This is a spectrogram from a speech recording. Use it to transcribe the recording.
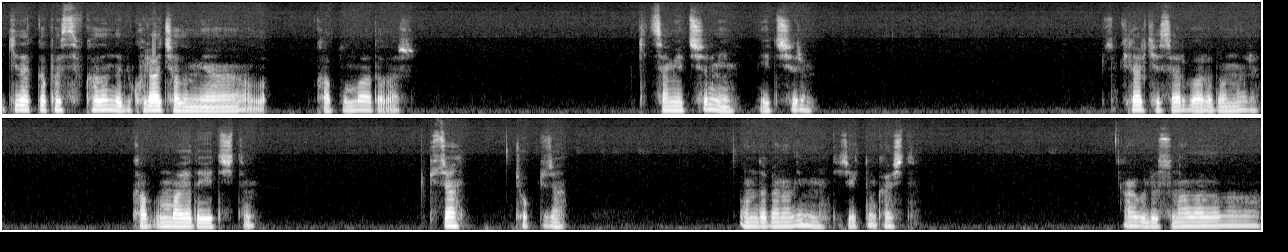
İki dakika pasif kalın da bir kule açalım ya. Allah. Kaplumbağadalar. Gitsem yetişir miyim? Yetişirim. Bizimkiler keser bu arada onları. Kaplumbağaya da yetiştim. Güzel. Çok güzel. Onu da ben alayım mı? Diyecektim kaçtı. Al al al al al.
